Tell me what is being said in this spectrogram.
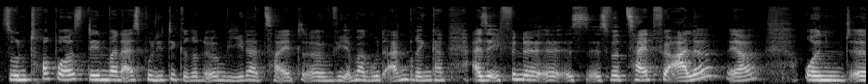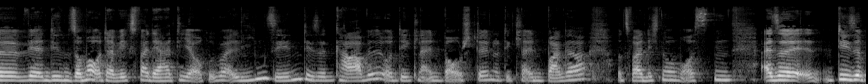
so ein Topos, den man als Politikerin irgendwie jederzeit irgendwie immer gut anbringen kann. Also ich finde, äh, es, es wird Zeit für alle, ja. Und äh, wer in diesem Sommer unterwegs war, der hat die ja auch überall liegen sehen, diese Kabel und die kleinen Baustellen und die kleinen Bagger. Und zwar nicht nur im Osten. Also diese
